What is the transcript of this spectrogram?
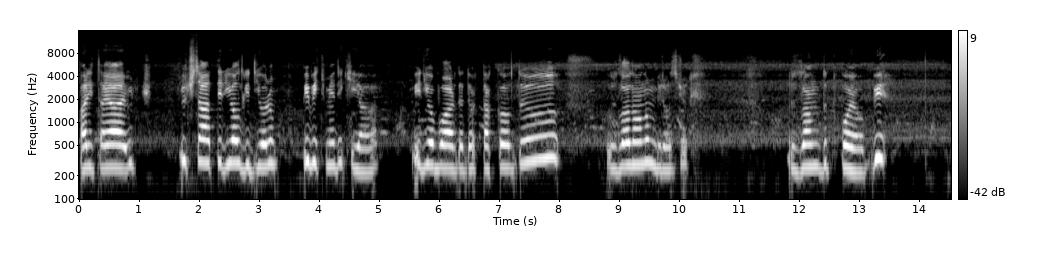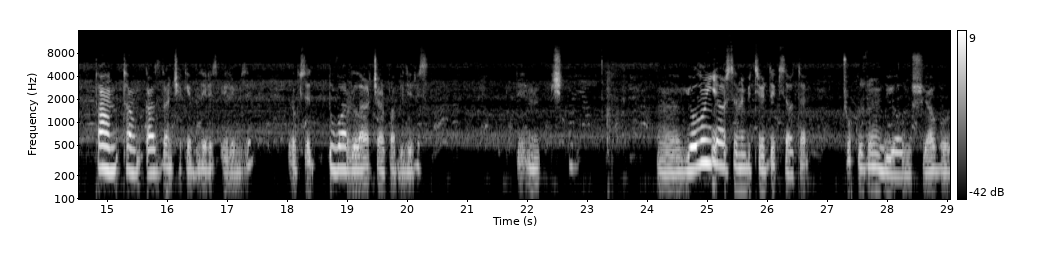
haritaya 3 3 saattir yol gidiyorum. Bir bitmedi ki ya. Video bu arada 4 dakika oldu. Hızlanalım birazcık. Hızlandık bayağı bir. Tamam tamam gazdan çekebiliriz elimizi. Yoksa duvarlar çarpabiliriz. Ee, yolun yarısını bitirdik zaten. Çok uzun bir yolmuş ya bu.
